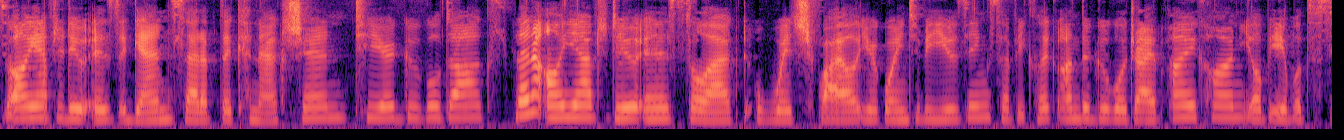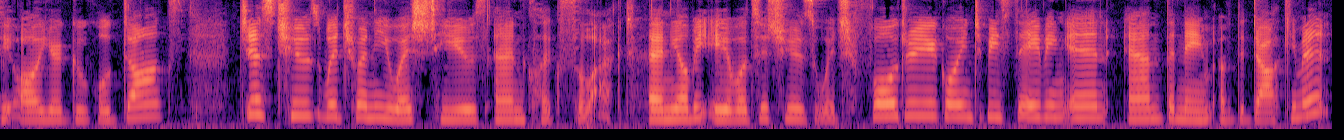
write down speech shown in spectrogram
So all you have to do is again set up the connection to your Google Docs. Then all you have to do is select which file you're going to be using. So if you click on the Google Drive icon, you'll be able to see all your Google Docs. Just choose which one you wish to use and click select. Then you'll be able to choose which folder you're going to be saving in and the name of the document.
